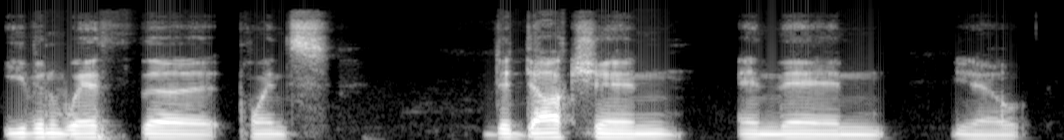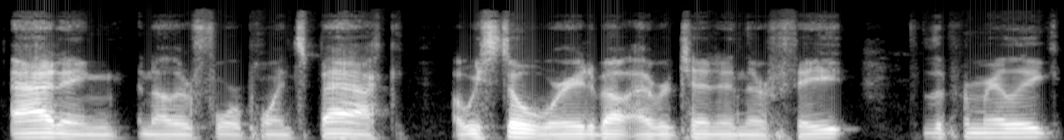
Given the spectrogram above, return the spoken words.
even with the points deduction and then you know adding another four points back? Are we still worried about Everton and their fate for the Premier League?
